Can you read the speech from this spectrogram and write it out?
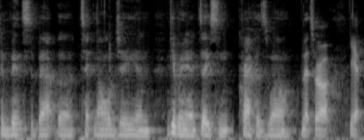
convinced about the technology and giving it a decent crack as well. That's right. Yep.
